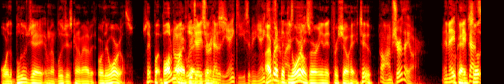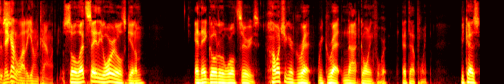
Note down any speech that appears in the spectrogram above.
or the Blue Jay, I'm not Blue Jays kind of out of it, or the Orioles. Say Baltimore. No, I've Blue Jays are ahead of the Yankees. I mean, Yankees. I've read that the Orioles place. are in it for Shohei too. Oh, I'm sure they are, and they've, Okay, they've got so- they got a lot of young talent. So let's say the Orioles get him, and they go to the World Series. How much you regret regret not going for it at that point? Because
